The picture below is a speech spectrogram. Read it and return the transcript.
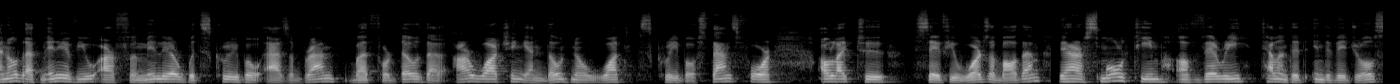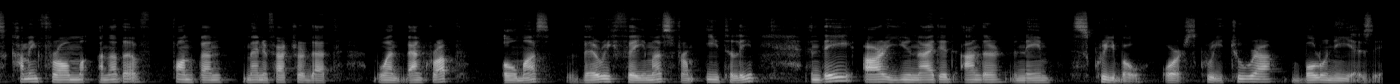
I know that many of you are familiar with Scribo as a brand, but for those that are watching and don't know what Scribo stands for, I would like to say a few words about them. They are a small team of very talented individuals coming from another font pen manufacturer that went bankrupt, Omas, very famous from Italy, and they are united under the name Scribo or Scrittura Bolognese.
